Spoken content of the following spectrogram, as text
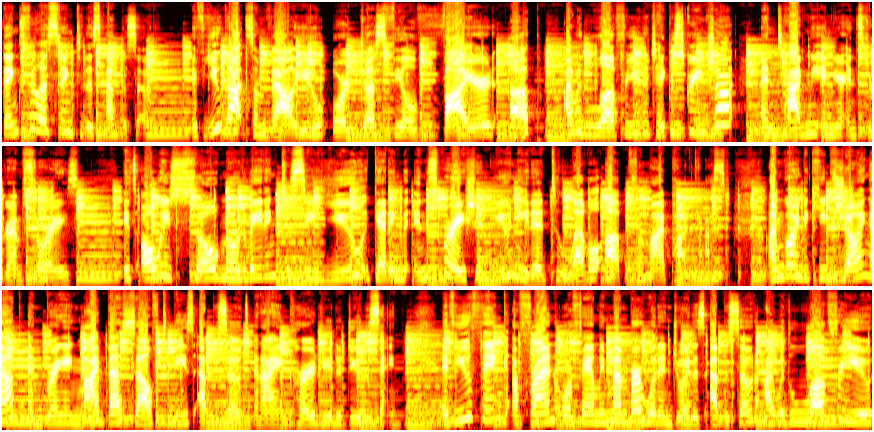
Thanks for listening to this episode. If you got some value or just feel fired up, I would love for you to take a screenshot and tag me in your Instagram stories. It's always so motivating to see you getting the inspiration you needed to level up for my podcast. I'm going to keep showing up and bringing my best self to these episodes, and I encourage you to do the same. If you think a friend or family member would enjoy this episode, I would love for you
